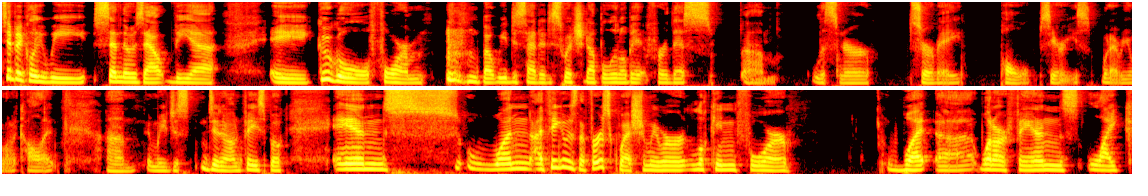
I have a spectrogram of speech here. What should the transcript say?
typically, we send those out via a Google form, but we decided to switch it up a little bit for this um, listener survey poll series, whatever you want to call it. Um, and we just did it on Facebook. And one, I think it was the first question we were looking for what uh, what our fans like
